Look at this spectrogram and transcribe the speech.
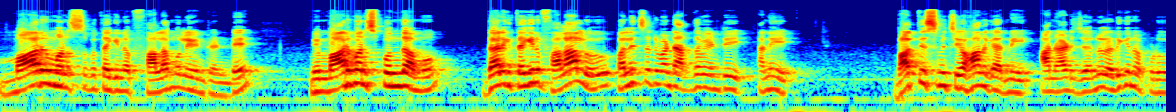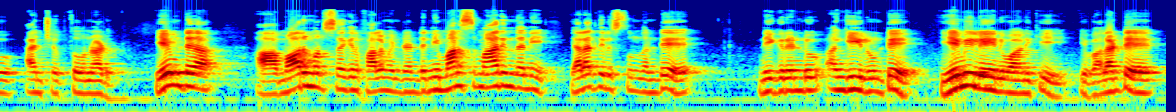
మారు మనసుకు తగిన ఫలములు ఏంటంటే మేము మారు మనసు పొందాము దానికి తగిన ఫలాలు ఫలించినటువంటి అర్థం ఏంటి అని బాప్తిస్మి యోహాన్ గారిని ఆనాటి జనులు అడిగినప్పుడు ఆయన చెప్తూ ఉన్నాడు. ఏమిటా? ఆ మారు మనసు తగిన ఫలం ఏంటంటే నీ మనసు మారిందని ఎలా తెలుస్తుందంటే నీకు రెండు అంగీలు ఉంటే ఏమీ లేని వానికి ఇవ్వాలంటే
